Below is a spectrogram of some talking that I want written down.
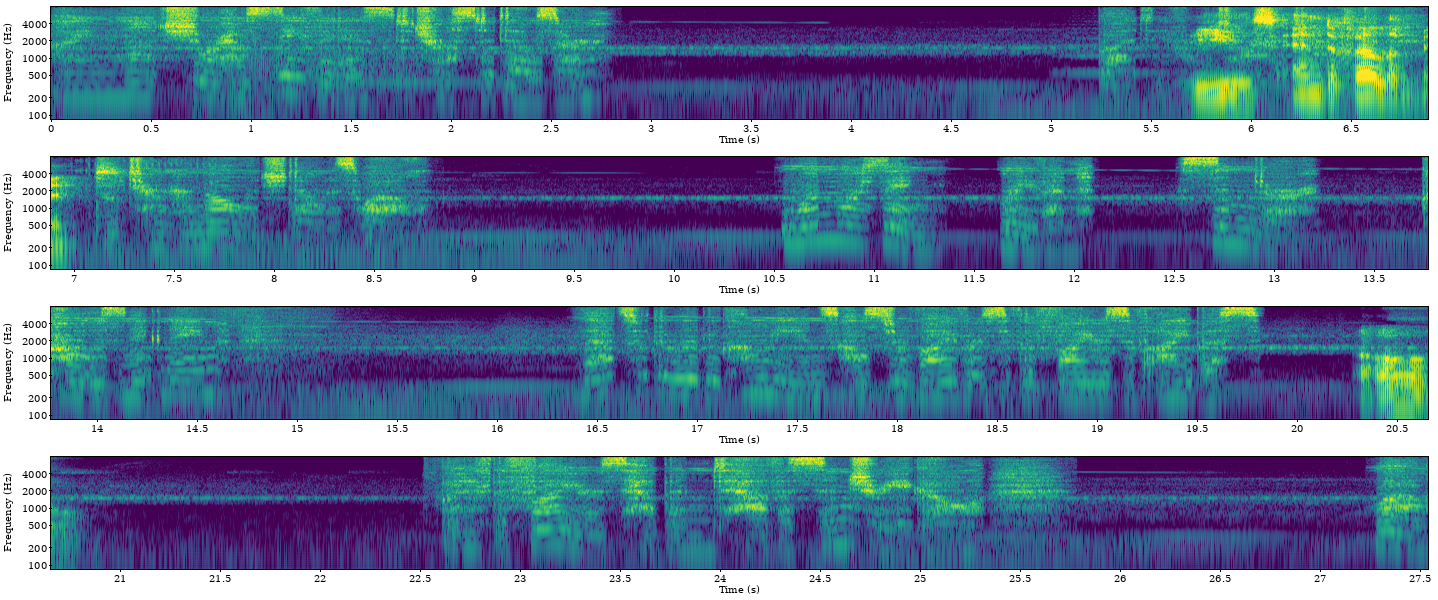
I'm not sure how safe it is to trust a dozer. But if we Reuse and development. we turn her knowledge down as well. One more thing, Raven. Cinder. Carla's nickname. That's what the Rubiconians call survivors of the fires of Ibis. Oh, But if the fires happened half a century ago... Well,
